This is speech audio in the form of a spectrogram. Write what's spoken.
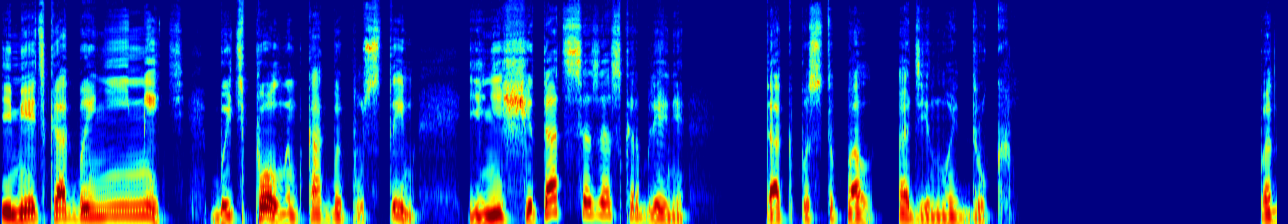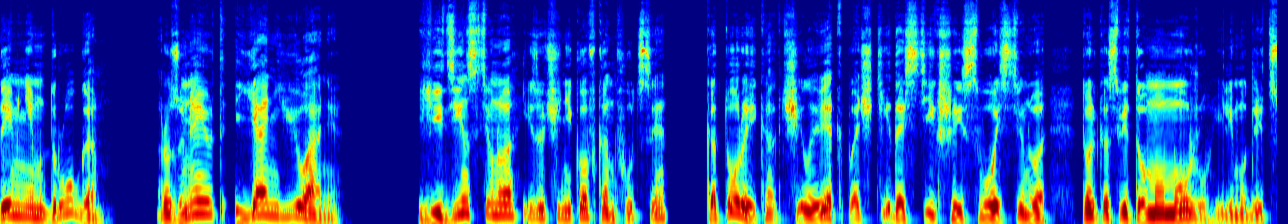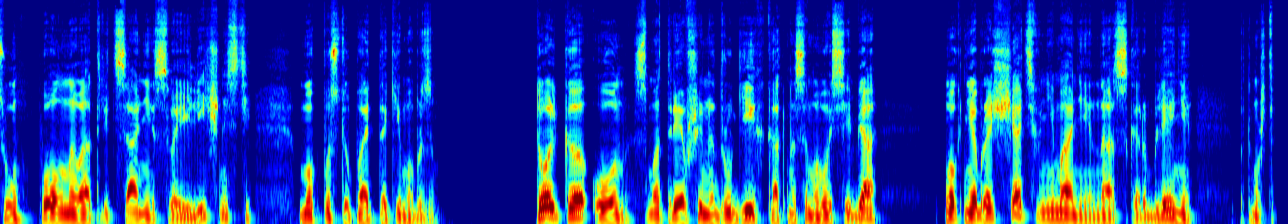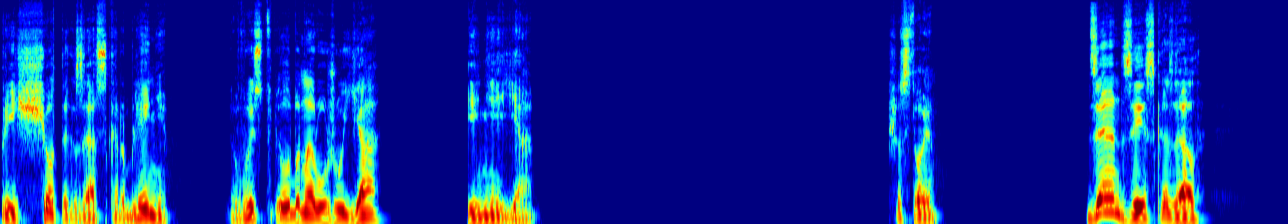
иметь как бы не иметь, быть полным как бы пустым и не считаться за оскорбление. Так поступал один мой друг. Под именем друга разумеют Янь Юаня, единственного из учеников Конфуция, который, как человек, почти достигший свойственного только святому мужу или мудрецу полного отрицания своей личности, мог поступать таким образом. Только он, смотревший на других, как на самого себя, мог не обращать внимания на оскорбление, потому что при счетах за оскорбление выступило бы наружу «я» и «не я». Шестое. Дзэнзи сказал,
